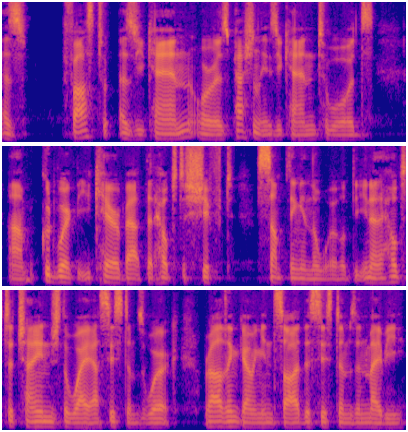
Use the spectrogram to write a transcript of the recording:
as fast as you can or as passionately as you can towards um, good work that you care about that helps to shift something in the world. You know, helps to change the way our systems work, rather than going inside the systems and maybe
